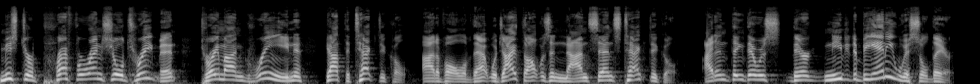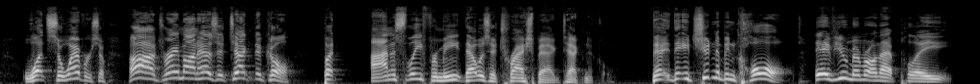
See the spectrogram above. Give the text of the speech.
Mr. Preferential Treatment, Draymond Green got the technical out of all of that, which I thought was a nonsense technical. I didn't think there was there needed to be any whistle there whatsoever. So ah, Draymond has a technical, but honestly, for me, that was a trash bag technical. It shouldn't have been called. If you remember on that play,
